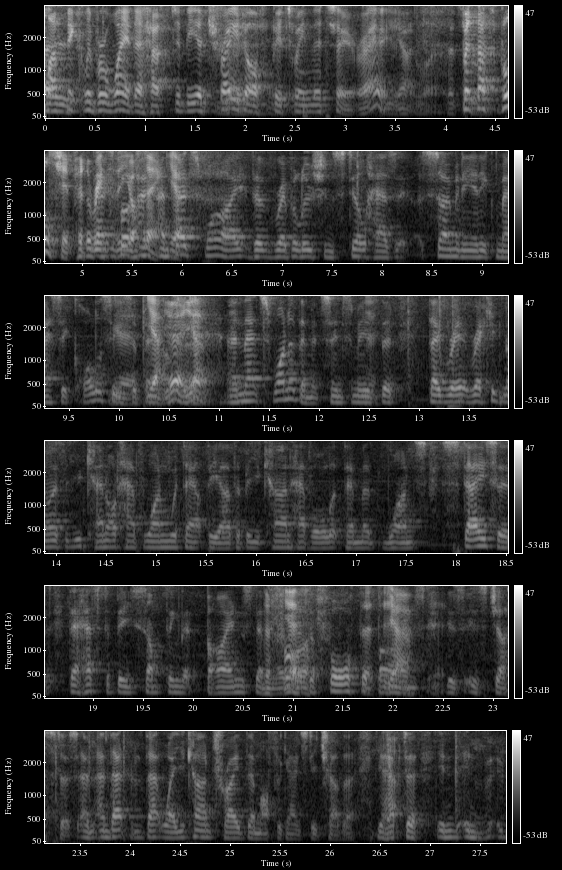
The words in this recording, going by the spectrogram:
classic liberal way, there has to be a trade-off between the two, right? Yeah. right, that's but right. that's bullshit for the reason that what- you're and, saying. and yeah. that's why the revolution still has so many enigmatic qualities Yeah. about Yeah, it. yeah, yeah. And that's one of them, it seems to me, is that they re- recognize that you cannot have one without the other, but you can't have all of them at once. Stated, there has to be something that binds them. The fourth, The fourth. fourth that That's it. Yeah. binds is, is justice. And, and that, that way, you can't trade them off against each other. You have to in, in,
